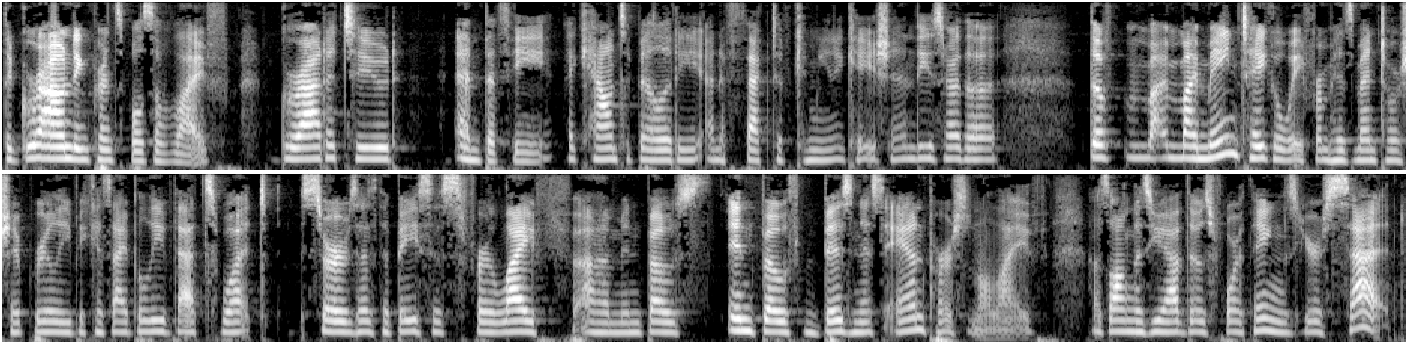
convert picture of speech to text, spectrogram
the grounding principles of life gratitude, empathy, accountability, and effective communication. These are the the my, my main takeaway from his mentorship really because I believe that's what serves as the basis for life um, in both in both business and personal life. As long as you have those four things, you're set.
